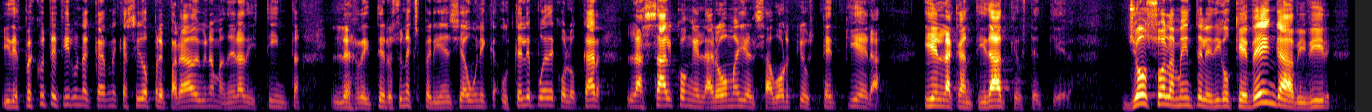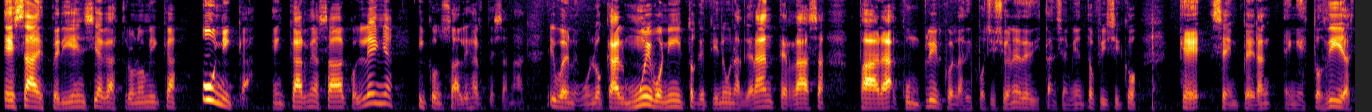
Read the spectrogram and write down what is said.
y después que usted tiene una carne que ha sido preparada de una manera distinta, les reitero, es una experiencia única. Usted le puede colocar la sal con el aroma y el sabor que usted quiera y en la cantidad que usted quiera. Yo solamente le digo que venga a vivir esa experiencia gastronómica única en carne asada con leña y con sales artesanales. Y bueno, en un local muy bonito que tiene una gran terraza para cumplir con las disposiciones de distanciamiento físico que se imperan en estos días.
